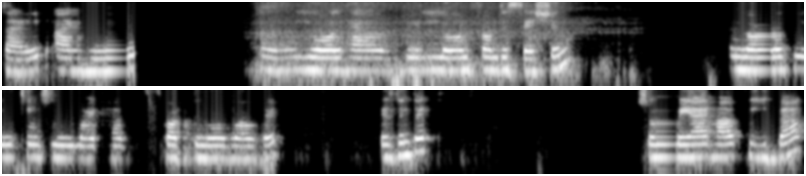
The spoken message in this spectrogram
Side, I hope uh, you all have really learned from this session. A lot of new things you might have got to know about it, isn't it? So may I have feedback?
